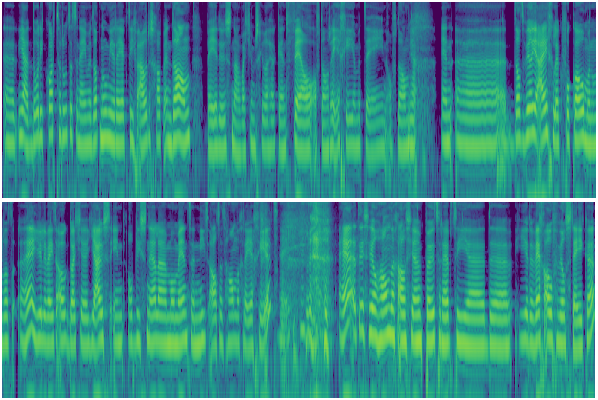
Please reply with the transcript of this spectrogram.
uh, ja, door die korte route te nemen, dat noem je reactief ouderschap. En dan ben je dus, nou, wat je misschien wel herkent, fel. Of dan reageer je meteen. Of dan. En uh, dat wil je eigenlijk voorkomen, omdat jullie weten ook dat je juist in, op die snelle momenten niet altijd handig reageert. Nee. hè, het is heel handig als je een peuter hebt die uh, de, hier de weg over wil steken,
